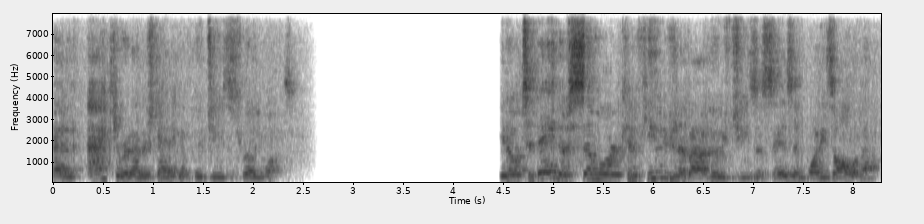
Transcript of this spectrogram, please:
had an accurate understanding of who Jesus really was. You know, today there's similar confusion about who Jesus is and what he's all about.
